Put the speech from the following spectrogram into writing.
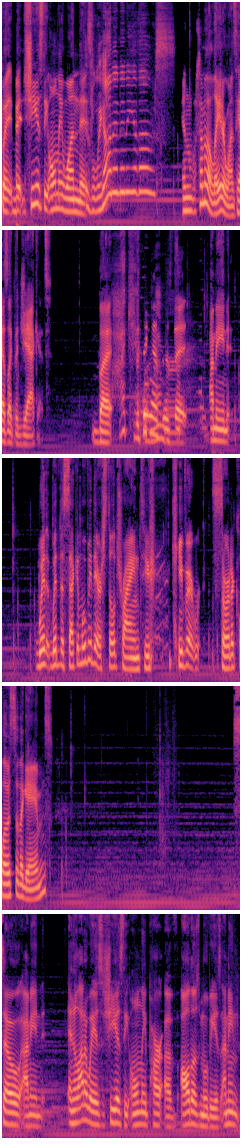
but but she is the only one that Is Leon in any of those? in some of the later ones he has like the jacket. But the thing remember. is, is that I mean, with with the second movie, they're still trying to keep it sort of close to the games. So I mean, in a lot of ways, she is the only part of all those movies. I mean,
